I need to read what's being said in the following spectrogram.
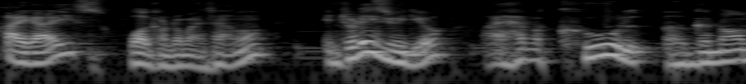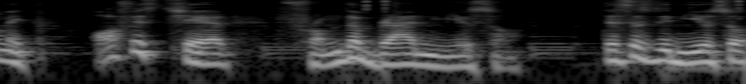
Hi guys, welcome to my channel. In today's video, I have a cool ergonomic office chair from the brand Musso. This is the Musso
